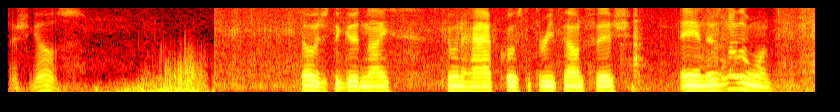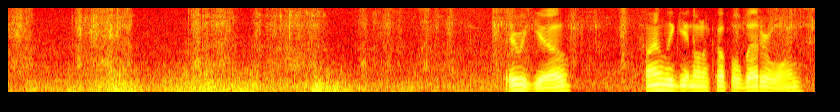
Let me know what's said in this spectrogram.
There she goes. That was just a good, nice two and a half, close to three pound fish. And there's another one. There we go. Finally getting on a couple better ones.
